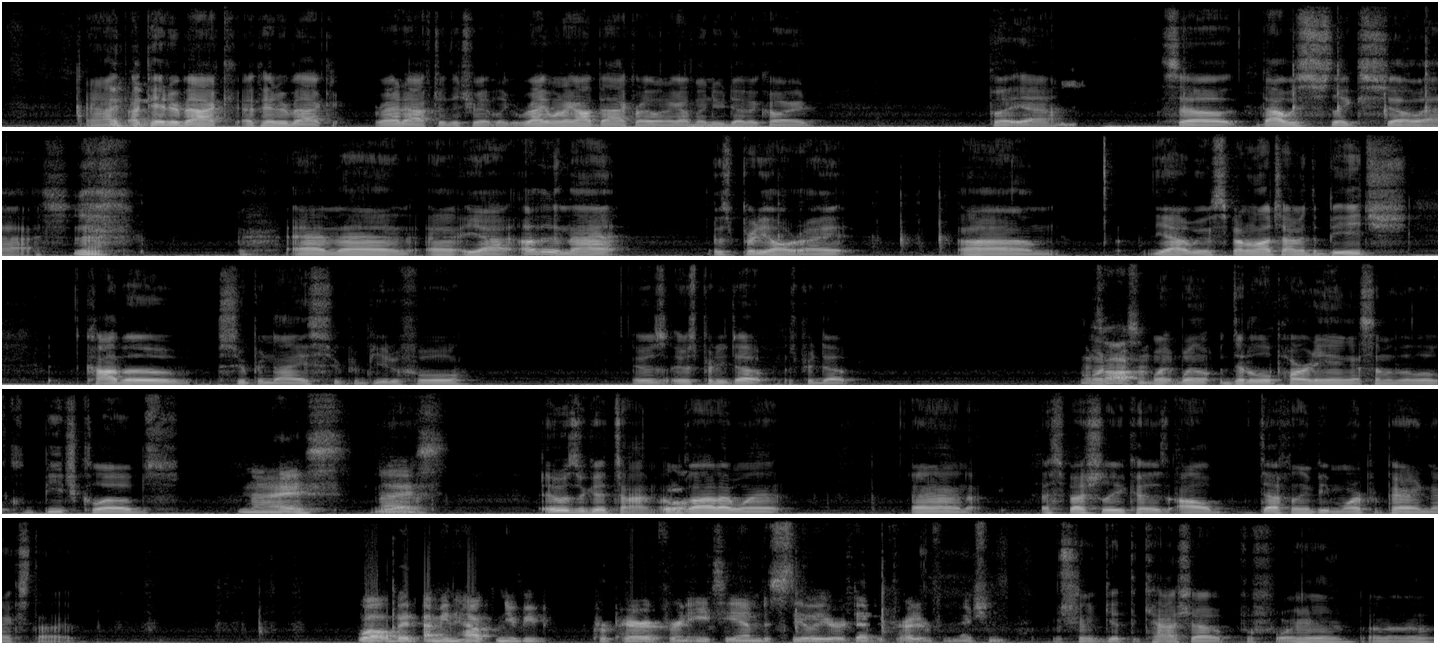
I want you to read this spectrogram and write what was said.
and I, I paid her back. I paid her back right after the trip, like right when I got back, right when I got my new debit card. But yeah, so that was like so ass. and then uh, yeah, other than that, it was pretty all right. Um, yeah, we spent a lot of time at the beach. Cabo, super nice, super beautiful. It was it was pretty dope. It was pretty dope. That's Went- awesome. Went, went, did a little partying at some of the little beach clubs. Nice. Yeah. Nice. It was a good time. I'm glad I went, and especially because I'll definitely be more prepared next time. Well, but I mean, how can you be prepared for an ATM to steal your debit card information? I'm just gonna get the cash out beforehand. I don't know.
